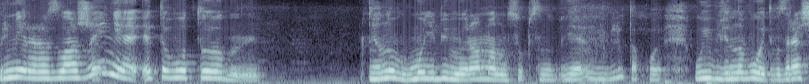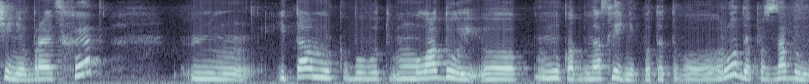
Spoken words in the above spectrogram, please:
примеры разложения, это вот эм, ну, мой любимый роман, собственно, я люблю такое, у Ивлина Войт «Возвращение в Брайтсхед», И там как бы вот молодой, э, ну как бы наследник вот этого рода, я просто забыл,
